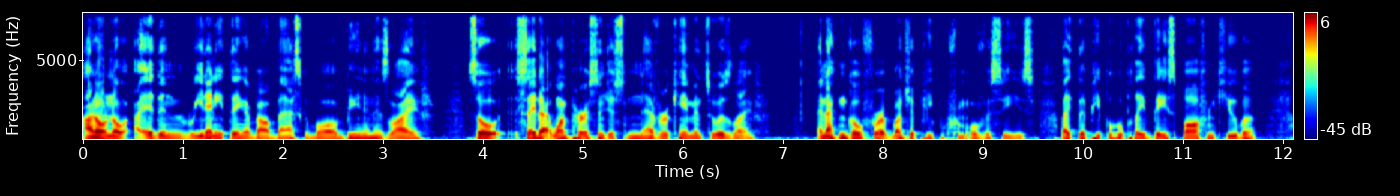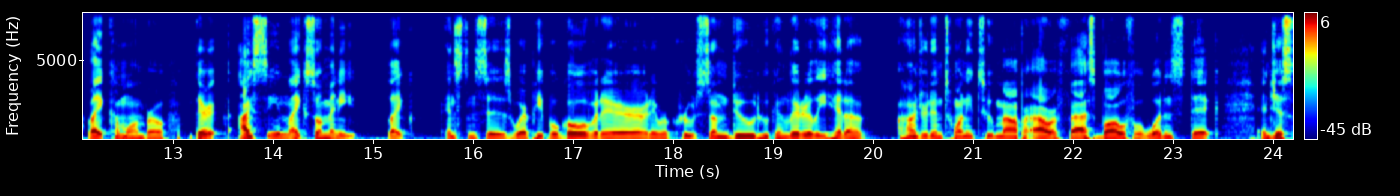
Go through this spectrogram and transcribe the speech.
I don't know. I didn't read anything about basketball being in his life. So say that one person just never came into his life. And that can go for a bunch of people from overseas, like the people who play baseball from Cuba. Like, come on, bro. There, I seen like so many like instances where people go over there, they recruit some dude who can literally hit a 122 mile per hour fastball with a wooden stick and just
